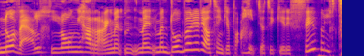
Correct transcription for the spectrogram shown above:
Nåväl, lång harang, men, men, men då började jag tänka på allt jag tycker är fult.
